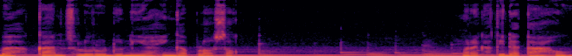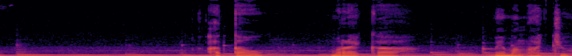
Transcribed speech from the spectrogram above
bahkan seluruh dunia hingga pelosok. Mereka tidak tahu atau mereka memang acuh.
